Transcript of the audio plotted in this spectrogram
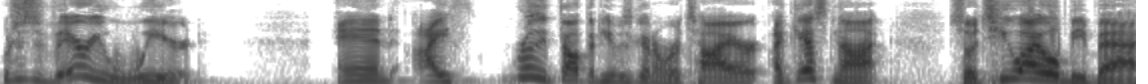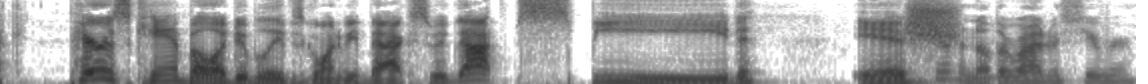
which is very weird. And I really thought that he was going to retire. I guess not. So T.Y. will be back. Parris Campbell, I do believe, is going to be back. So we've got speed ish. another wide receiver?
